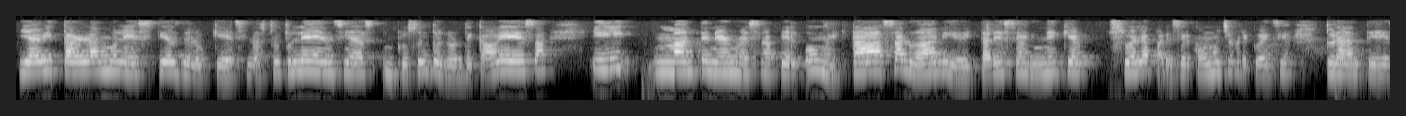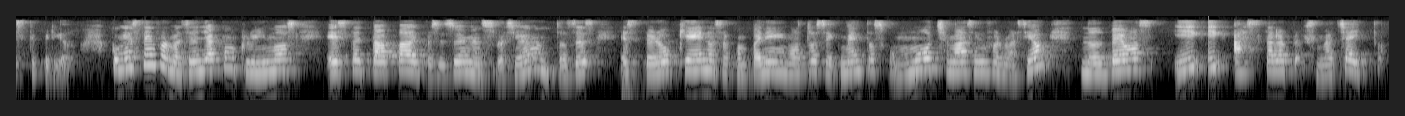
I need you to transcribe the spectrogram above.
y a evitar las molestias de lo que es las flatulencias, incluso el dolor de cabeza y mantener nuestra piel humectada, saludable y evitar ese acné que suele aparecer con mucha frecuencia durante este periodo. Con esta información ya concluimos esta etapa del proceso de menstruación, entonces espero que nos acompañen en otros segmentos con mucha más información. Nos vemos y, hasta la próxima. Chaito.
